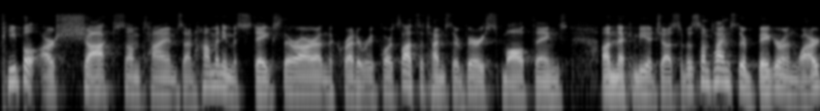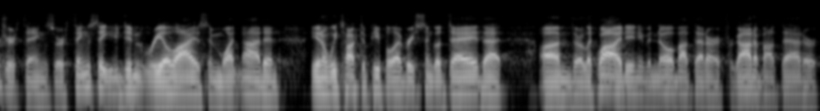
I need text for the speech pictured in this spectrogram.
people are shocked sometimes on how many mistakes there are on the credit reports. Lots of times they're very small things um, that can be adjusted, but sometimes they're bigger and larger things or things that you didn't realize and whatnot. And you know, we talk to people every single day that um, they're like, wow, I didn't even know about that, or I forgot about that, or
